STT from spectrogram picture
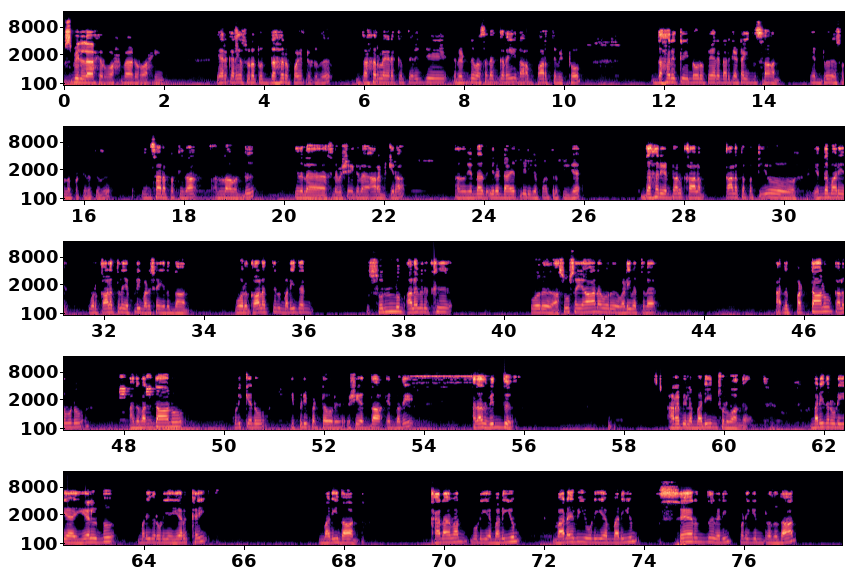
பிஸ்மில்லாஹிர் ரஹ்மான் ரஹீம் ஏற்கனவே சூரத்து தஹர் போயிட்டுருக்குது. தஹரில் எனக்கு தெரிஞ்சு ரெண்டு வசனங்களை நாம் பார்த்து விட்டோம். தஹருக்கு இன்னொரு பேர் என்னன்னு கேட்டால் இன்சான் என்று சொல்லப்பட்டிருக்குது. இன்சானை பற்றி தான் அல்லாஹ் வந்து இதில் சில விஷயங்களை ஆரம்பிக்கிறான். அது என்ன இரண்டு ஆயத்துலேயும் நீங்கள் பார்த்துருப்பீங்க. தஹர் என்றால் காலம். காலத்தை பற்றியும் எந்த மாதிரி ஒரு காலத்தில் எப்படி மனுஷன் இருந்தான்? ஒரு காலத்தில் மனிதன் சொல்லும் அளவிற்கு ஒரு அசூசையான ஒரு வடிவத்தில் அது பட்டாலும் கழுவணும் அது வந்தாலும் குளிக்கணும் இப்படிப்பட்ட ஒரு விஷயந்தான் என்பதை அதாவது விந்து அரபில மணின்னு சொல்லுவாங்க. மனிதனுடைய இயல்பு மனிதனுடைய இயற்கை மணிதான் கணவனுடைய மணியும் மனைவியுடைய மணியும் சேர்ந்து வெளிப்படுகின்றதுதான்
